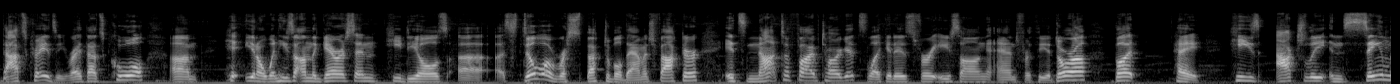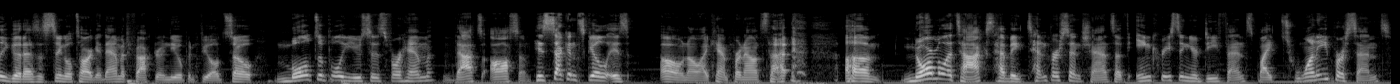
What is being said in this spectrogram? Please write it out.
That's crazy right? That's cool. Um hit, you know when he's on the garrison he deals uh still a respectable damage factor. It's not to five targets like it is for Isong and for Theodora but hey he's actually insanely good as a single target damage factor in the open field. So multiple uses for him that's awesome. His second skill is oh no I can't pronounce that. Um normal attacks have a 10% chance of increasing your defense by 20%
